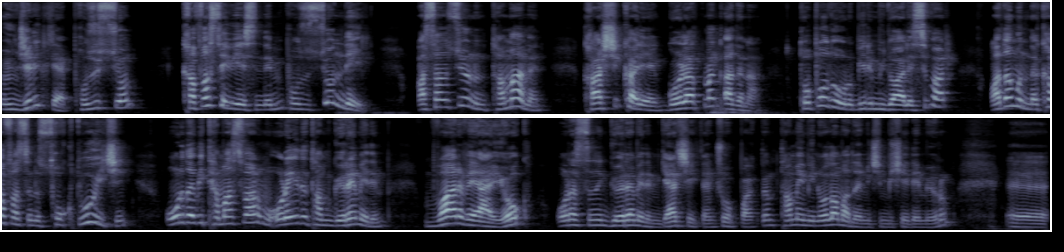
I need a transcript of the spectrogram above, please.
öncelikle pozisyon kafa seviyesinde bir pozisyon değil. Asensio'nun tamamen karşı kaleye gol atmak adına topa doğru bir müdahalesi var. Adamın da kafasını soktuğu için orada bir temas var mı? Orayı da tam göremedim. Var veya yok. Orasını göremedim. Gerçekten çok baktım. Tam emin olamadığım için bir şey demiyorum. Ee,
